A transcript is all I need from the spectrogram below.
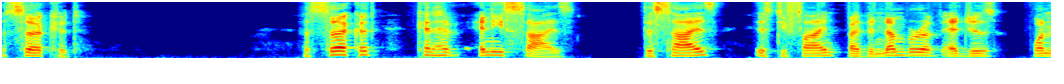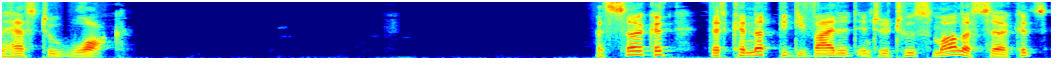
a circuit. A circuit can have any size. The size is defined by the number of edges one has to walk. A circuit that cannot be divided into two smaller circuits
